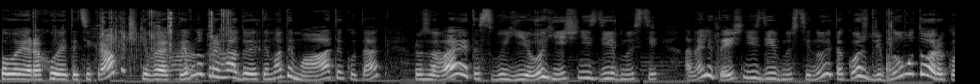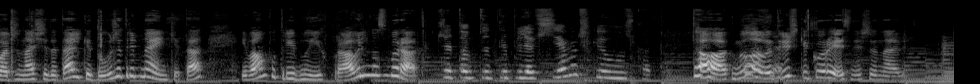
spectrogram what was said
Коли рахуєте ці крапочки, ви активно пригадуєте математику, так? Розвиваєте свої логічні здібності, аналітичні здібності, ну і також дрібну моторику, адже наші детальки дуже дрібненькі, так? І вам потрібно їх правильно збирати. Це тобто ти для всімочки лускати? Так, ну але трішки корисніше навіть.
